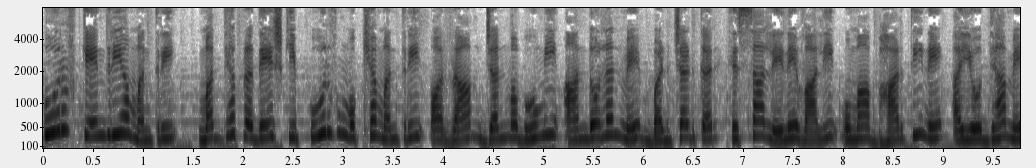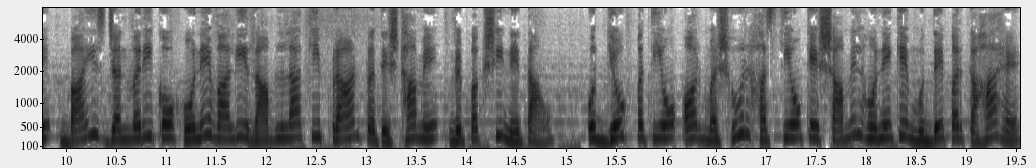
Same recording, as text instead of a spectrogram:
पूर्व केंद्रीय मंत्री, मध्य प्रदेश की पूर्व मुख्यमंत्री और राम जन्मभूमि आंदोलन में बढ़ चढ़ कर हिस्सा लेने वाली उमा भारती ने अयोध्या में 22 जनवरी को होने वाली रामलला की प्राण प्रतिष्ठा में विपक्षी नेताओं, उद्योगपतियों और मशहूर हस्तियों के शामिल होने के मुद्दे पर कहा है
